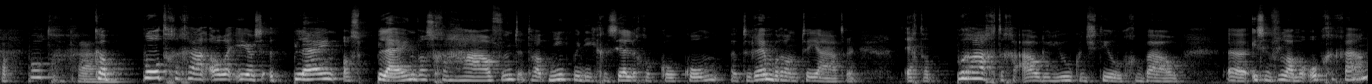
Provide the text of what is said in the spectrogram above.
Kapot gegaan. kapot gegaan. Allereerst het plein als plein was gehavend. Het had niet meer die gezellige kokon. Het Rembrandt Theater, echt dat prachtige oude Jugendstil gebouw, eh, is in vlammen opgegaan.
